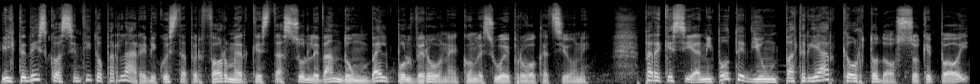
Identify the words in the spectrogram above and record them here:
Il tedesco ha sentito parlare di questa performer che sta sollevando un bel polverone con le sue provocazioni. Pare che sia nipote di un patriarca ortodosso che poi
